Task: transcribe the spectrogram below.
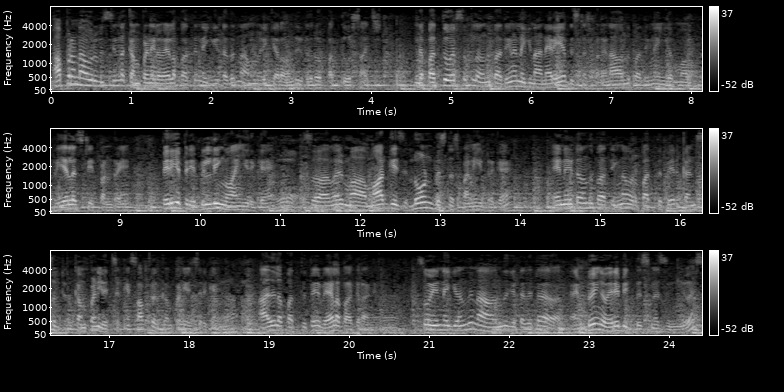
அப்புறம் நான் ஒரு சின்ன கம்பெனியில் வேலை பார்த்து இன்னைக்கு கிட்டத்தட்ட நான் அமெரிக்காவில் வந்து கிட்டத்தட்ட ஒரு பத்து வருஷம் ஆச்சு. இந்த பத்து வருஷத்துல வந்து பார்த்தீங்கன்னா இன்னைக்கு நான் நிறைய பிஸ்னஸ் பண்ணேன் நான் வந்து பார்த்தீங்கன்னா இங்கே ரியல் எஸ்டேட் பண்ணுறேன் பெரிய பெரிய பில்டிங் வாங்கியிருக்கேன். ஸோ அது மாதிரி மா மார்கேஜ் லோன் பிஸ்னஸ் பண்ணிகிட்டு இருக்கேன். என்கிட்ட வந்து பார்த்தீங்கன்னா ஒரு பத்து பேர் கன்சல்டன்ட் கம்பெனி வச்சுருக்கேன். சாஃப்ட்வேர் கம்பெனி வச்சுருக்கேன். அதில் பத்து பேர் வேலை பார்க்குறாங்க. ஸோ இன்னைக்கு வந்து நான் வந்து கிட்டத்தட்ட I'm doing a very big business in US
